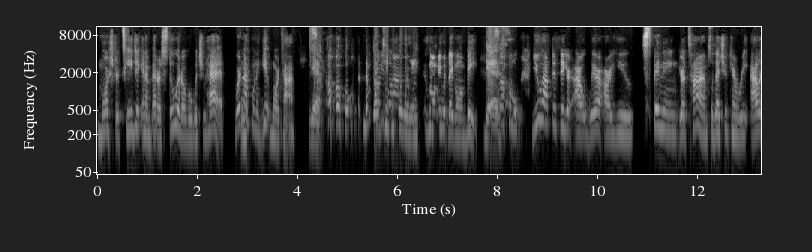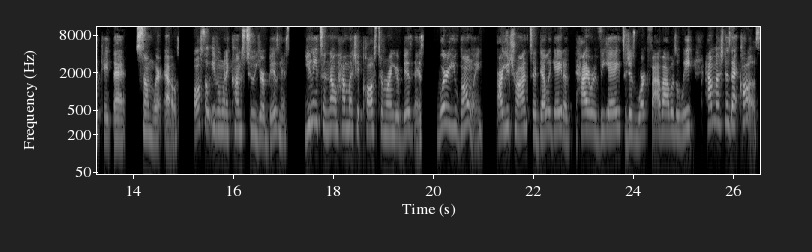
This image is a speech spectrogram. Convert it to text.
more strategic and a better steward over what you have. We're mm-hmm. not going to get more time. Yeah. So them 24 hours is gonna be what they're gonna be. Yeah. So you have to figure out where are you spending your time so that you can reallocate that somewhere else. Also, even when it comes to your business, you need to know how much it costs to run your business. Where are you going? Are you trying to delegate or hire a VA to just work five hours a week? How much does that cost?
